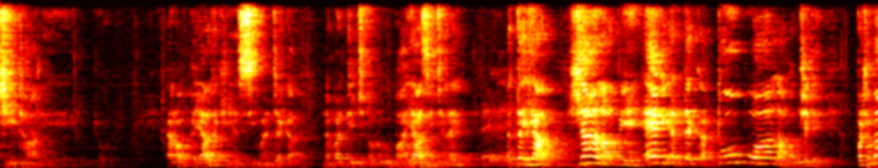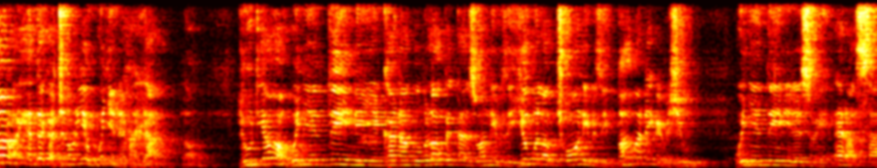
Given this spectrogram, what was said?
ရေးထားတယ်လို့ပြောတယ်။အဲ့တော့ဘုရားသခင်ရဲ့စီမံချက်ကနံပါတ်1ကျွန်တော်တို့ကိုဘာရစေခြင်းလဲအသက်ရရလာပြီးရင်အဲ့ဒီအသက်ကတိုးပွားလာမှဖြစ်တယ်။ပထမတော့အဲ့အသက်ကကျွန်တော်တို့ရဲ့ဝိညာဉ်ထဲမှာရနော် လူတယောက်ဟာဝိညာဉ်သိနေရင်ခန္ဓာကိုယ်ဘလောက်ပဲတန်ဆွမ်းနေပါစေရုပ်ဘလောက်ချောနေပါစေဘာမှတိတ်ပဲမရှိဘူးဝိညာဉ်သိနေတယ်ဆိုရင်အဲ့ဒါစာ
